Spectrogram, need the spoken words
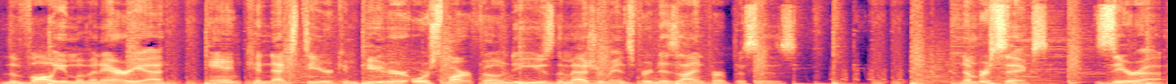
the volume of an area, and connects to your computer or smartphone to use the measurements for design purposes. Number 6. Zera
